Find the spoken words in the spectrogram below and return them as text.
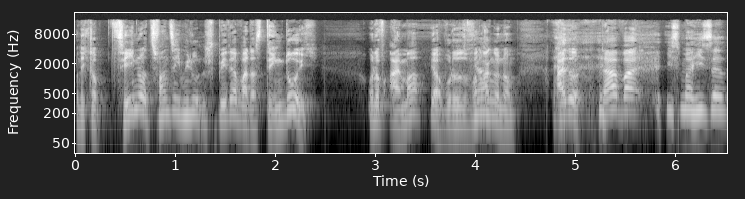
und ich glaube 10 oder 20 Minuten später war das Ding durch. Und auf einmal, ja, wurde sofort angenommen. Also, da war, Diesmal hieß es,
